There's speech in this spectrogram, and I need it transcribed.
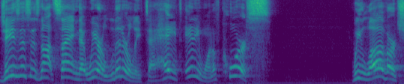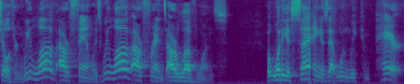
Jesus is not saying that we are literally to hate anyone. Of course. We love our children. We love our families. We love our friends, our loved ones. But what he is saying is that when we compare,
